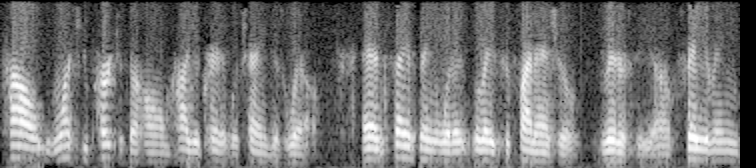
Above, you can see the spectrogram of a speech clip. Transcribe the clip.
how once you purchase a home, how your credit will change as well. And same thing when it relates to financial literacy, uh, saving,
